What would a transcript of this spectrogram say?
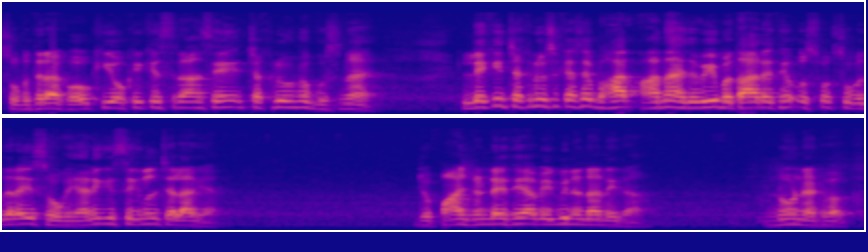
सुभद्रा को कि ओके किस तरह से चक्रव्यूह में घुसना है। लेकिन चक्रव्यूह से कैसे बाहर आना है जब ये बता रहे थे उस वक्त सुभद्रा ही सो गई यानी कि सिग्नल चला गया। जो पाँच डंडे थे अब एक भी डंडा नहीं रहा। नो नेटवर्क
